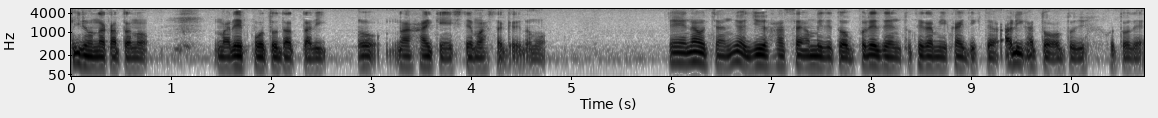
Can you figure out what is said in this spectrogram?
いろんな方のまあ、レポートだったりをな拝見してましたけれども、で、なおちゃんには18歳おめでとう、プレゼント、手紙書いてきてありがとうということで、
